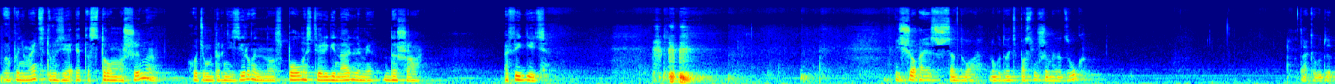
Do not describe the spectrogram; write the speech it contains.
Вы понимаете, друзья, это стром-машина, хоть и модернизированная, но с полностью оригинальными ДШ. Офигеть. Еще АС-62. Ну-ка, давайте послушаем этот звук. Так, я буду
